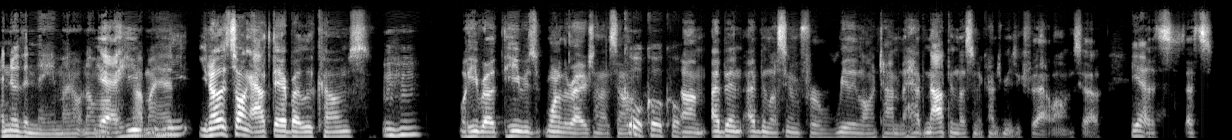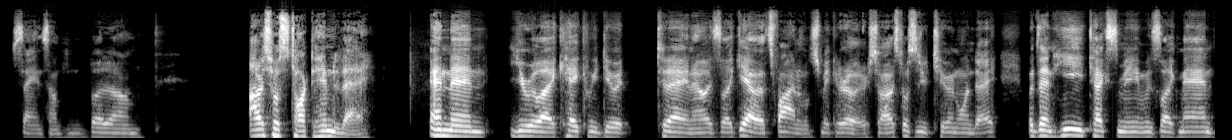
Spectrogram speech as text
I know the name. I don't know. yeah, off the he, top of my head. he you know the song "Out There" by Luke Combs. mm-hmm. Well, he wrote he was one of the writers on that song. Cool, cool, cool. Um, I've been I've been listening for a really long time, and I have not been listening to country music for that long. So yeah. that's that's saying something. But um, I was supposed to talk to him today, and then you were like, "Hey, can we do it today?" And I was like, "Yeah, that's fine. We'll just make it earlier." So I was supposed to do two in one day, but then he texted me and was like, "Man,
